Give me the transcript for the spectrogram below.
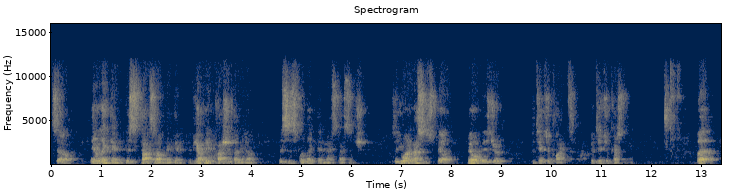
So in LinkedIn, this talks about LinkedIn. If you have any questions, let me know. This is for LinkedIn next message. So you want to message Bill. Bill is your potential client, potential customer. But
